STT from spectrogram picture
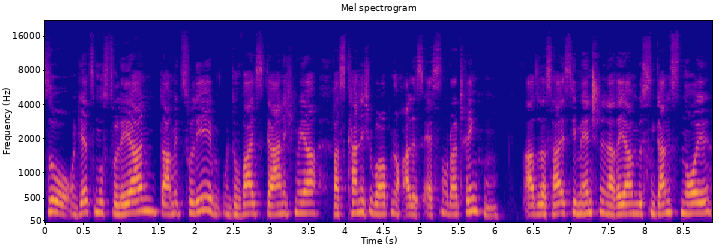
So, und jetzt musst du lernen, damit zu leben und du weißt gar nicht mehr, was kann ich überhaupt noch alles essen oder trinken. Also das heißt, die Menschen in der Reha müssen ganz neu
